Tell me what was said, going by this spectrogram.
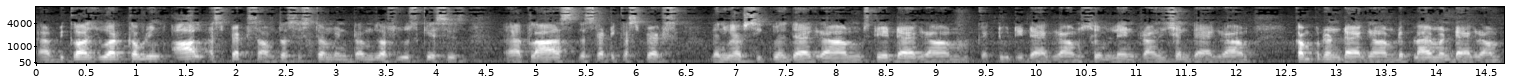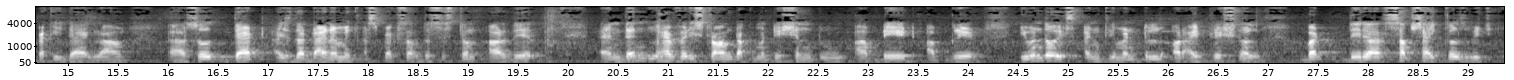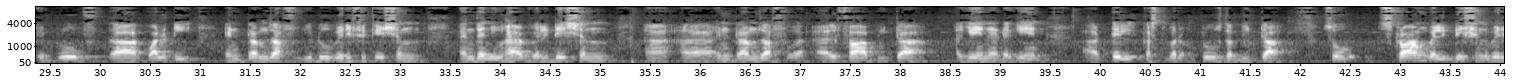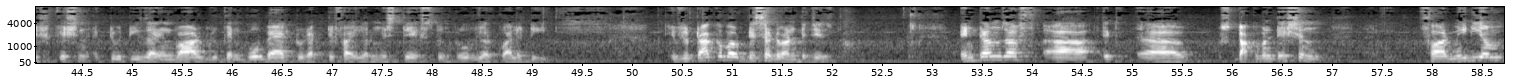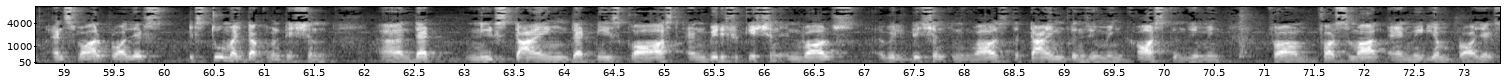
uh, because you are covering all aspects of the system in terms of use cases, uh, class, the static aspects. Then you have sequence diagram, state diagram, activity diagram, swim lane, transition diagram, component diagram, deployment diagram, package diagram. Uh, so that is the dynamic aspects of the system are there and then you have very strong documentation to update upgrade even though it's incremental or iterational but there are sub cycles which improve the quality in terms of you do verification and then you have validation uh, uh, in terms of uh, alpha beta again and again uh, till customer approves the beta. So strong validation verification activities are involved. You can go back to rectify your mistakes to improve your quality. If you talk about disadvantages in terms of uh, it, uh, documentation for medium and small projects it's too much documentation and that needs time that needs cost and verification involves validation involves the time consuming cost consuming from for small and medium projects.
